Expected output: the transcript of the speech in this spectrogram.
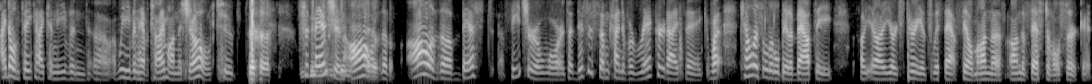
I don't think I can even uh, we even have time on the show to to mention all of the all of the best feature awards. This is some kind of a record, I think. What tell us a little bit about the uh, your experience with that film on the on the festival circuit.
